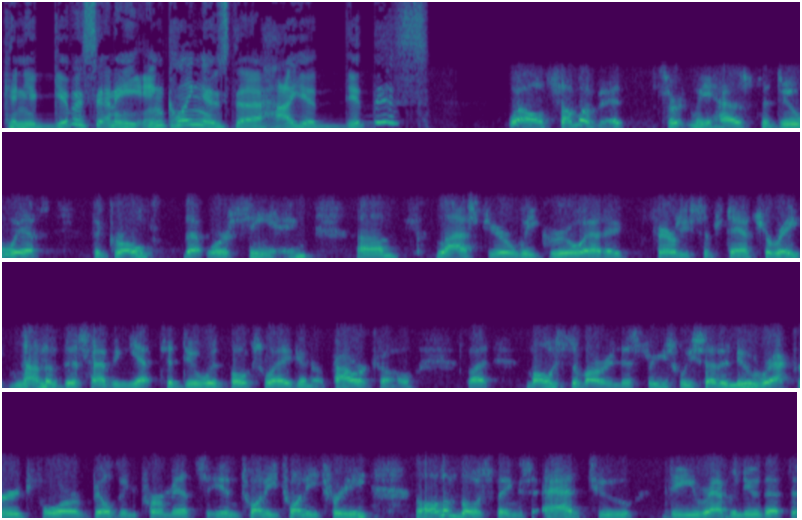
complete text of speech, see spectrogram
Can you give us any inkling as to how you did this? Well, some of it certainly has to do with the growth that we're seeing. Um, last year, we grew at a fairly substantial rate, none of this having yet to do with Volkswagen or PowerCo. But most of our industries. We set a new record for building permits in 2023. All of those things add to the revenue that the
